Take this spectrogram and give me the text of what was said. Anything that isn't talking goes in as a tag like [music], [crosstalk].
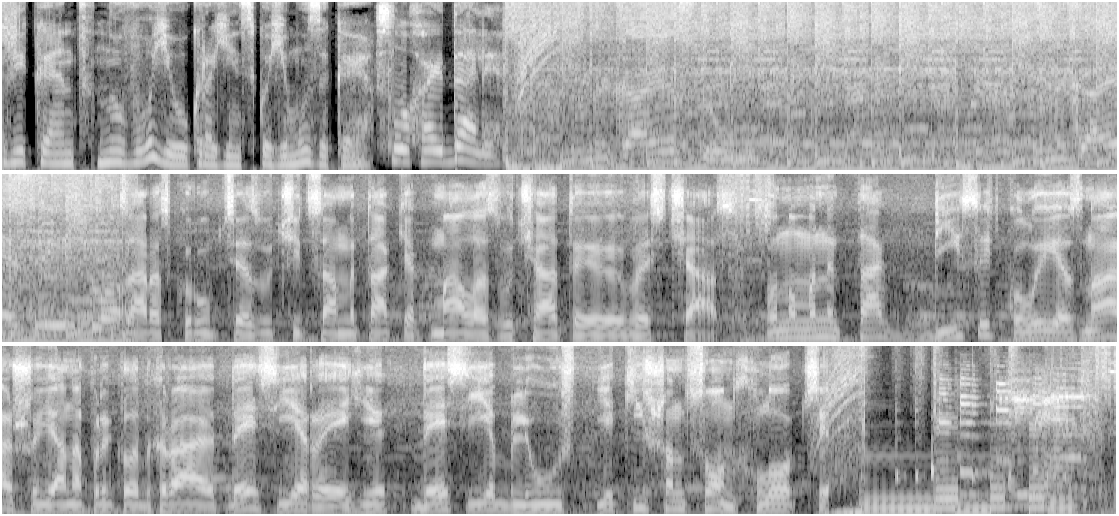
Вікенд нової української музики. Слухай далі. Зникає струм, зникає світло. Зараз корупція звучить саме так, як мала звучати весь час. Воно мене так бісить, коли я знаю, що я, наприклад, граю десь є регі, десь є блюз, який шансон, хлопці.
